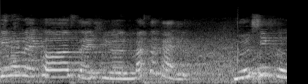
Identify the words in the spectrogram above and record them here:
일어날 것 사시운 마사카리 물시크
